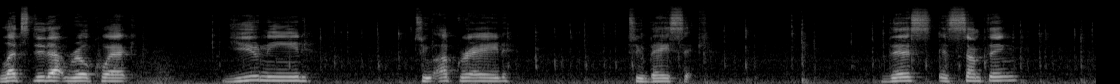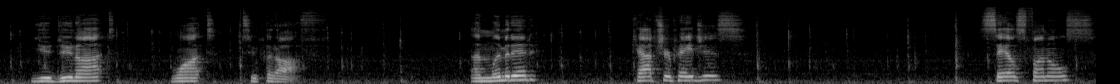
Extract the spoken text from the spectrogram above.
Let's do that real quick. You need to upgrade to basic. This is something you do not want to put off. Unlimited capture pages, sales funnels,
